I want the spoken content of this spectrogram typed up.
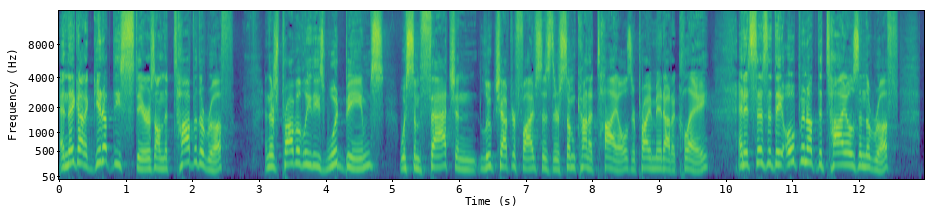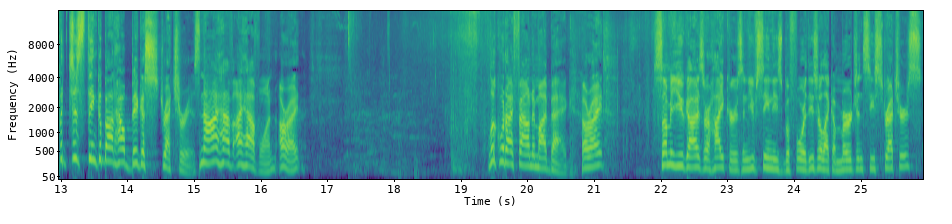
and they got to get up these stairs on the top of the roof. And there's probably these wood beams with some thatch, and Luke chapter 5 says there's some kind of tiles. They're probably made out of clay. And it says that they open up the tiles in the roof. But just think about how big a stretcher is. Now, I have, I have one, all right. Look what I found in my bag, all right? Some of you guys are hikers and you've seen these before. These are like emergency stretchers.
